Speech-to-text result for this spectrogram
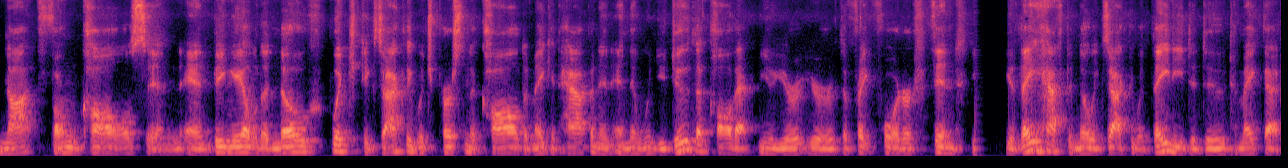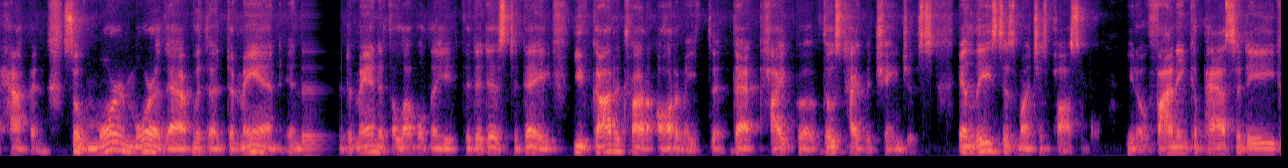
not phone calls and and being able to know which exactly which person to call to make it happen. And, and then when you do the call that you know you're you're the freight forwarder then they have to know exactly what they need to do to make that happen. So more and more of that with a demand and the demand at the level they, that it is today, you've got to try to automate the, that type of those type of changes at least as much as possible. You know, finding capacity,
